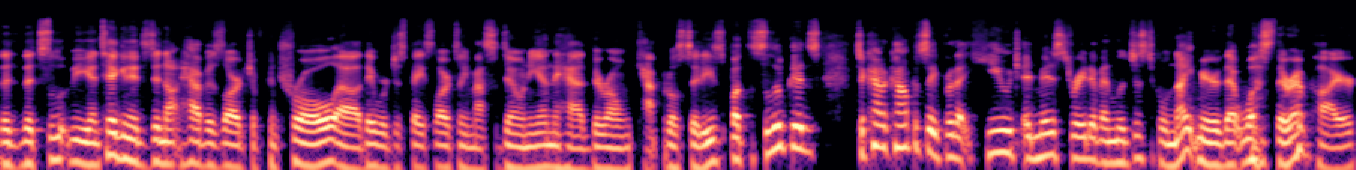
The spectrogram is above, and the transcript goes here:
The the, the Antigonids did not have as large of control; uh, they were just based largely in Macedonia, and they had their own capital cities. But the Seleucids, to kind of compensate for that huge administrative and logistical nightmare that was their empire,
